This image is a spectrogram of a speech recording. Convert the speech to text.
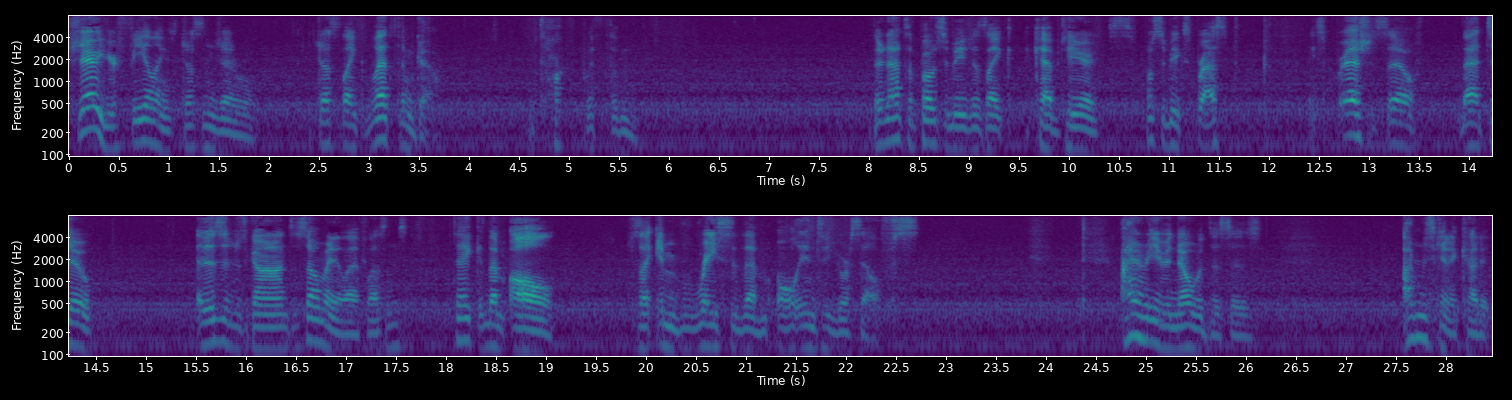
share your feelings just in general. Just like let them go. Talk with them. They're not supposed to be just like kept here. It's supposed to be expressed. Express yourself. That too. And this has just gone on to so many life lessons. Take them all. Just like embrace them all into yourselves. I don't even know what this is. I'm just gonna cut it.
